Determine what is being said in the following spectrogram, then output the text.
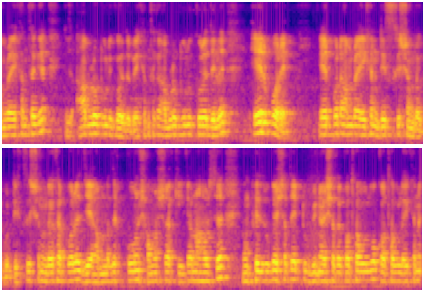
আমরা এখান থেকে আপলোডগুলি করে দেবো। এখান থেকে আপলোডগুলি করে দিলে এরপরে এরপরে আমরা এখানে ডিসক্রিপশন লিখব। ডিসক্রিপশন লেখার পরে যে আমাদের কোন সমস্যা, কী কেন হচ্ছে এবং ফেসবুকের সাথে একটু বিনয়ের সাথে কথা বলব। কথা বলে এখানে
